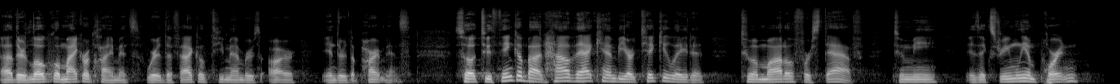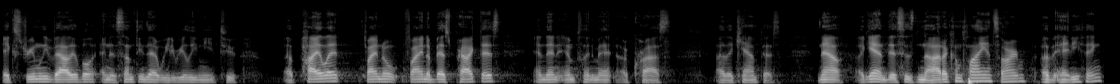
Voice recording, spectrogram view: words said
uh, their local microclimates where the faculty members are in their departments. So to think about how that can be articulated to a model for staff, to me, is extremely important, extremely valuable, and is something that we really need to uh, pilot, find a, find a best practice, and then implement across uh, the campus. Now, again, this is not a compliance arm of anything.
